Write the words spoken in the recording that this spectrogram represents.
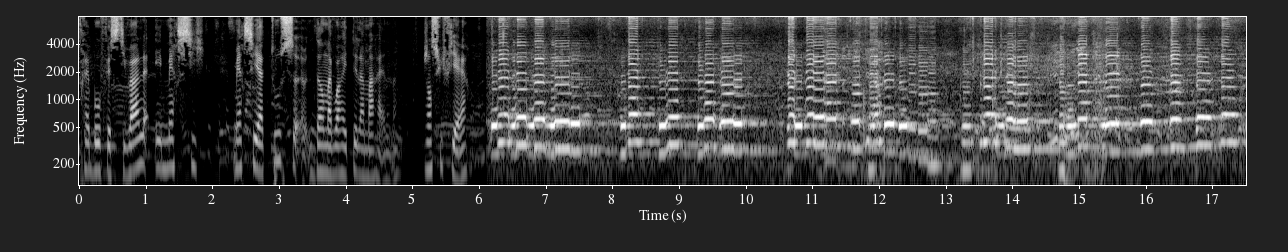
très beau festival et merci. Merci à tous d'en avoir été la marraine. J'en suis fière. Thank you.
